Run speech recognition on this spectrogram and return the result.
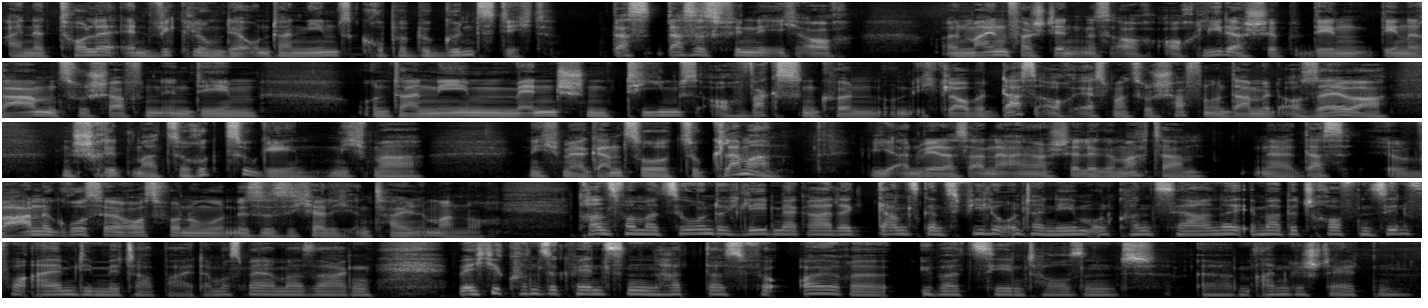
eine tolle Entwicklung der Unternehmensgruppe begünstigt. Das, das ist, finde ich, auch in meinem Verständnis auch, auch Leadership, den, den Rahmen zu schaffen, in dem Unternehmen, Menschen, Teams auch wachsen können. Und ich glaube, das auch erstmal zu schaffen und damit auch selber einen Schritt mal zurückzugehen, nicht mal, nicht mehr ganz so zu klammern, wie an wir das an der einen Stelle gemacht haben. Das war eine große Herausforderung und ist es sicherlich in Teilen immer noch. Transformation durchleben ja gerade ganz, ganz viele Unternehmen und Konzerne. Immer betroffen sind vor allem die Mitarbeiter, muss man ja mal sagen. Welche Konsequenzen hat das für eure über 10.000 ähm, Angestellten?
